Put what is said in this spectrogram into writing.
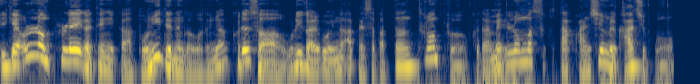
이게 언론 플레이가 되니까 돈이 되는 거거든요. 그래서 우리가 알고 있는 앞에서 봤던 트럼프, 그 다음에 일론 머스크 다 관심을 가지고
